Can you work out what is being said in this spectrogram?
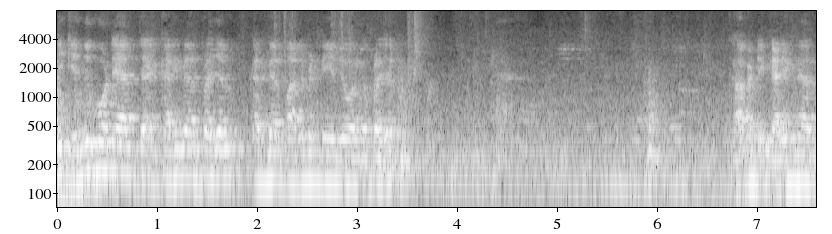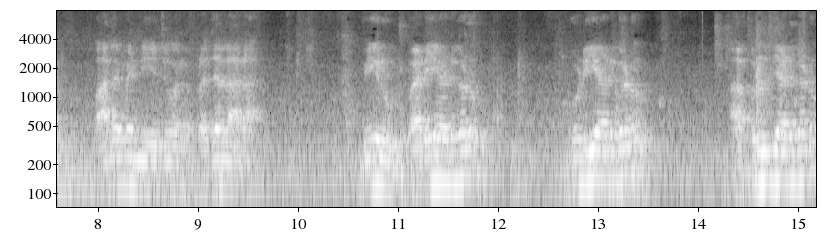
నీకు ఎందుకు ఓటేయాలి కరీంనగర్ ప్రజలు కరీంనగర్ పార్లమెంట్ నియోజకవర్గ ప్రజలు? కాబట్టి కరీంనగర్ పార్లమెంట్ నియోజకవర్గ ప్రజలారా వీరు బడి అడగడు గుడి అడుగడు అభివృద్ధి అడగడు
